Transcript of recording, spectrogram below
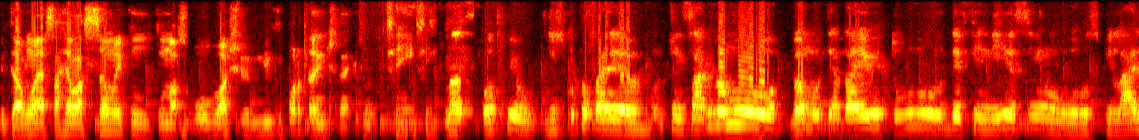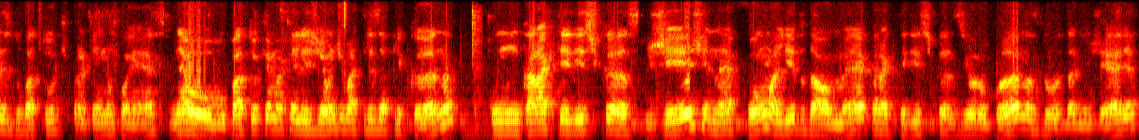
Então, essa relação aí com, com o nosso povo eu acho muito importante, né? Sim, sim. Mas, ô Phil, desculpa, pai, quem sabe vamos, vamos tentar eu e tu definir, assim, os pilares do Batuque, para quem não conhece. Né, o Batuque é uma religião de matriz africana, com características Jeje, né, Fon ali do Daomé, características iorubanas do, da Nigéria.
